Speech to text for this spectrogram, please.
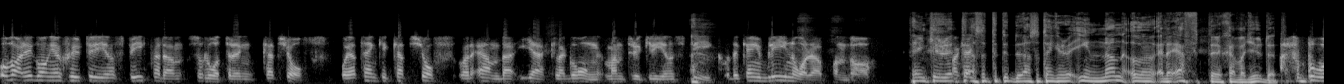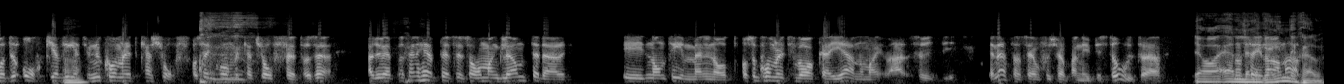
Och varje gång jag skjuter i en spik med den så låter den katchoff. Och jag tänker katchoff varenda jäkla gång man trycker i en spik. Och det kan ju bli några på en dag. tänker, du, Okej. alltså, alltså, tänker du innan uh, eller efter själva ljudet? Alltså både och. Jag vet ju, nu kommer ett katchoff och sen kommer katchoffet och sen, ja, du vet, och sen helt plötsligt så har man glömt det där i någon timme eller något och så kommer det tillbaka igen och man, alltså, det är nästan så jag får köpa en ny pistol tror jag. Ja, eller lägga in det själv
